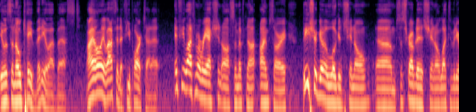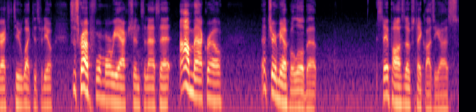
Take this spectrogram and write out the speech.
it was an okay video at best. I only laughed at a few parts at it. If you liked my reaction, awesome. If not, I'm sorry. Be sure to go to Logan's channel, um, subscribe to his channel, like the video reacted to, like this video, subscribe for more reactions, and that's it. I'm Macro. That cheered me up a little bit. Stay positive, stay classy, guys.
